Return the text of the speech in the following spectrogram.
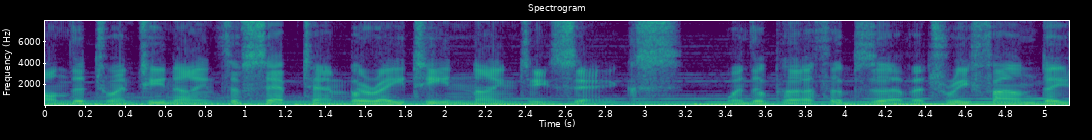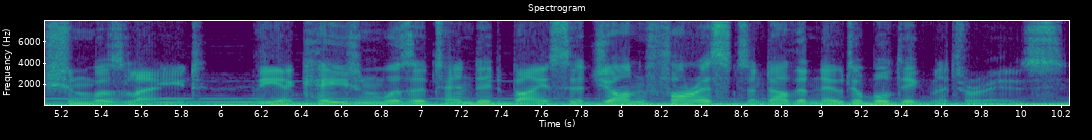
On the 29th of September 1896, when the Perth Observatory Foundation was laid, the occasion was attended by Sir John Forrest and other notable dignitaries.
